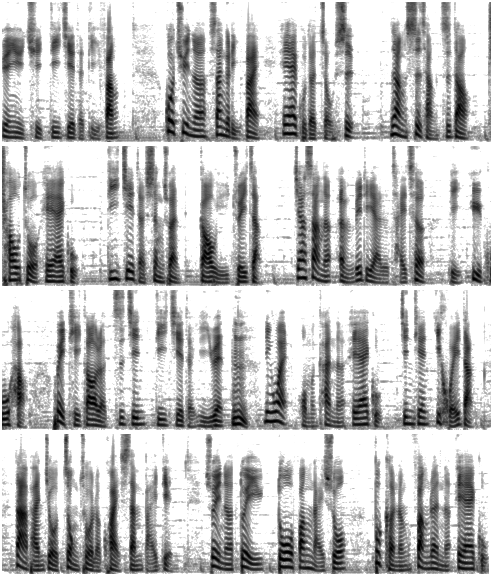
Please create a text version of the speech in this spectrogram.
愿意去低接的地方。过去呢三个礼拜 AI 股的走势，让市场知道操作 AI 股。低阶的胜算高于追涨，加上呢，NVIDIA 的财测比预估好，会提高了资金低阶的意愿。嗯，另外我们看呢，AI 股今天一回档，大盘就重挫了快三百点，所以呢，对于多方来说，不可能放任了 AI 股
